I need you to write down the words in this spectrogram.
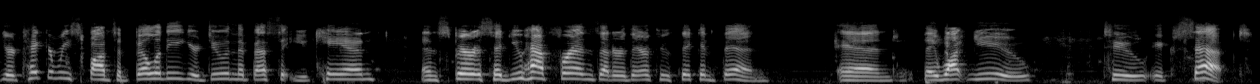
you're taking responsibility. You're doing the best that you can. And Spirit said you have friends that are there through thick and thin, and they want you to accept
